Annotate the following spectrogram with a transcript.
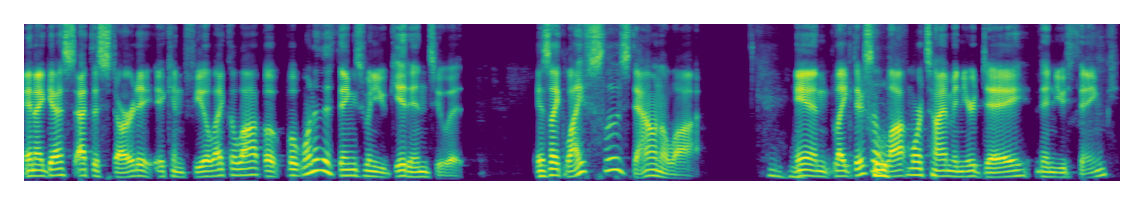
and I guess at the start it, it can feel like a lot, but but one of the things when you get into it is like life slows down a lot. Mm-hmm. And like there's a lot more time in your day than you think.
